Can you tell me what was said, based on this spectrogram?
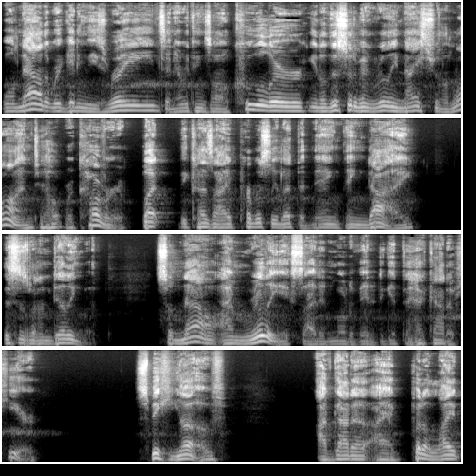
well, now that we're getting these rains and everything's all cooler, you know, this would have been really nice for the lawn to help recover. But because I purposely let the dang thing die, this is what I'm dealing with. So now I'm really excited and motivated to get the heck out of here. Speaking of, I've got a, I put a light,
